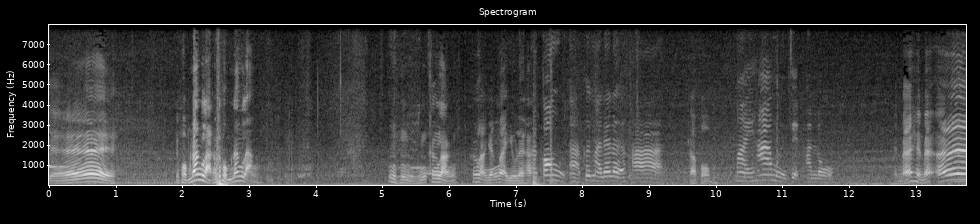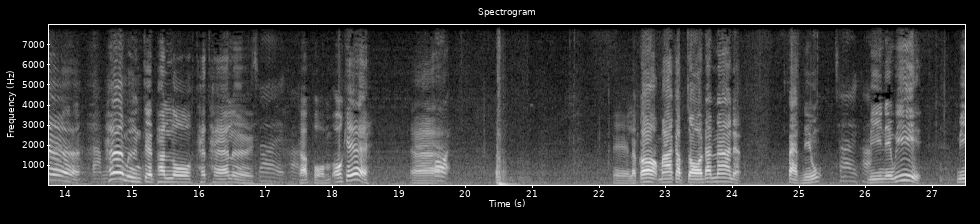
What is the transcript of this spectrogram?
เย้เดี๋ยวผมนั่งหลังถ้าผมนั่งหลัง อือหือข้างหลังข้างหลังยังใหม่อยู่เลยครับตากล้องอ่าขึ้นมาได้เลยค่ะ ครับผมไม่ห้าหมื่นเจ็ดพันโล เห็นไหมเห็นไหมอ่าตามนั้น ห้าหมื่นเจ็ดพันโลแท้ๆเลย ใช่ค่ะครับผม โอเคอ่าเบาะเอ่อแล้วก็มากับจอด้านหน้าเนี่ย 8 นิ้ว ใช่ค่ะ มี Navy มี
